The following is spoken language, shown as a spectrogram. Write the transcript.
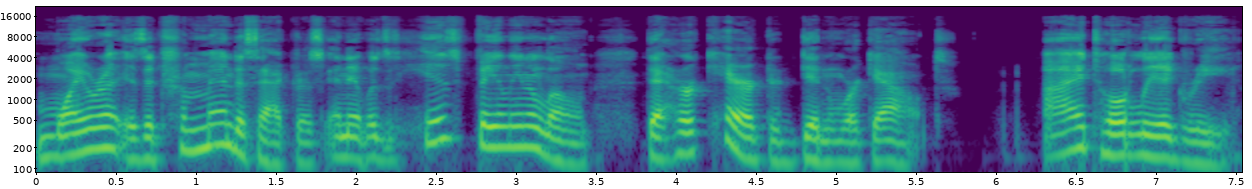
Moira is a tremendous actress, and it was his failing alone that her character didn't work out. I totally agree.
